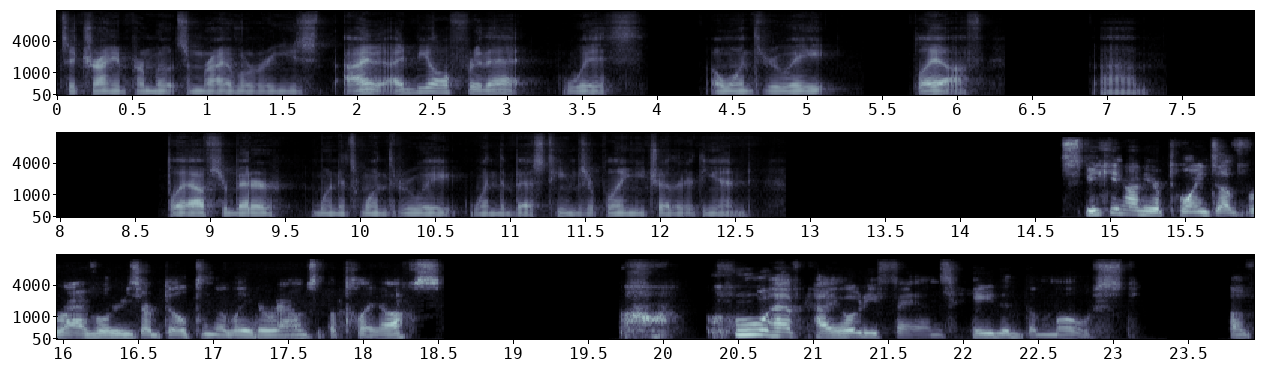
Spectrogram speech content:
to try and promote some rivalries. I, I'd be all for that with a one through eight playoff. Um, playoffs are better when it's one through eight, when the best teams are playing each other at the end. Speaking on your point of rivalries are built in the later rounds of the playoffs, who have Coyote fans hated the most of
